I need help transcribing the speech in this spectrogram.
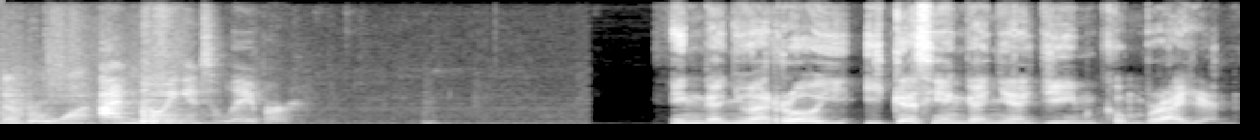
Number one. I'm going into labor. Engañó a Roy y casi engaña a Jim con Brian.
